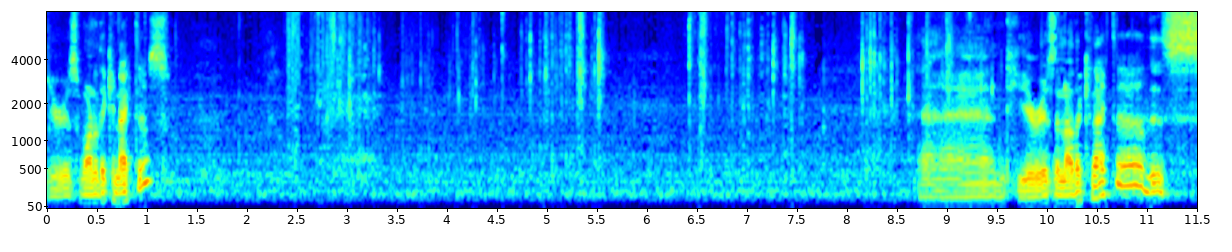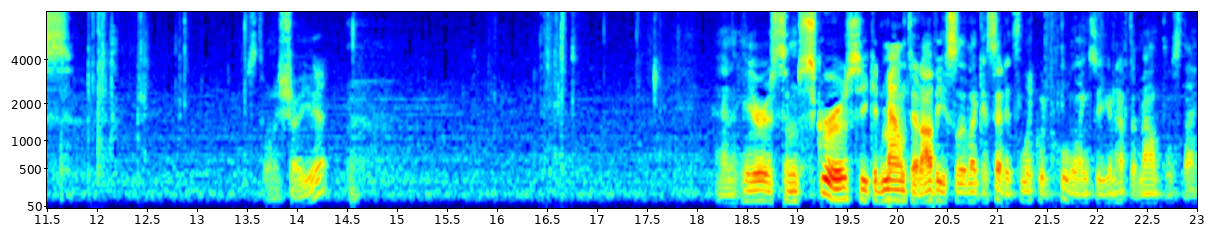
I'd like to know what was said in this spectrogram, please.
Here's one of the connectors. And here is another connector. This, just want to show you it. And here is some screws so you can mount it. Obviously, like I said, it's liquid cooling, so you're going to have to mount this thing.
